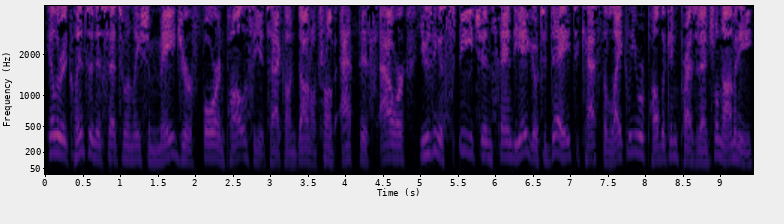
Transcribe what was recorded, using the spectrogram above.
Hillary Clinton is set to unleash a major foreign policy attack on Donald Trump at this hour, using a speech in San Diego today to cast the likely Republican presidential nominee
